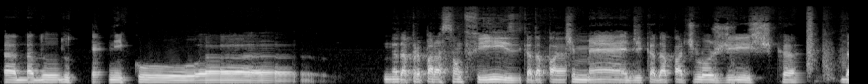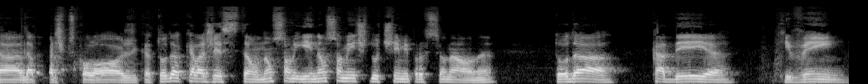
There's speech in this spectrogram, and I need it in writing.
da do, do, técnico uh, né, da preparação física, da parte médica, da parte logística, da, da parte psicológica, toda aquela gestão, não som, e não somente do time profissional, né? Toda cadeia que vem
